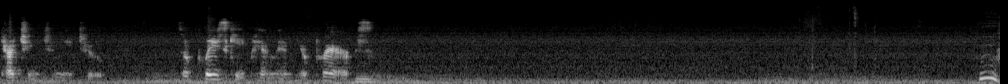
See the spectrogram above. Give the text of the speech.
touching to me, too. So please keep him in your prayers. Hmm. Whew.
